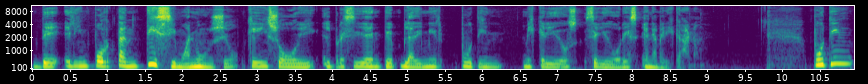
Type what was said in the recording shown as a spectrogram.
de el importantísimo anuncio que hizo hoy el presidente Vladimir Putin mis queridos seguidores en americano. Putin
